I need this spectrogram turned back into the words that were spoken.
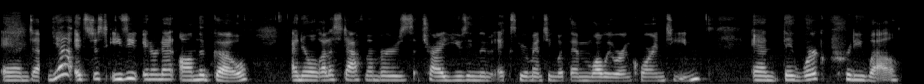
And uh, yeah, it's just easy internet on the go. I know a lot of staff members tried using them, experimenting with them while we were in quarantine, and they work pretty well.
